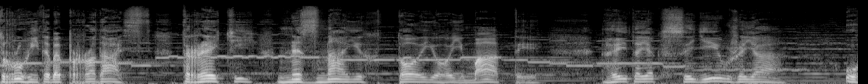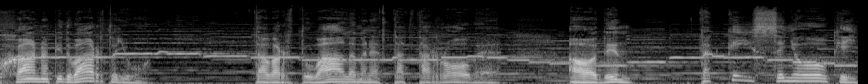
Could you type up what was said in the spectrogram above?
другий тебе продасть, третій не знає, хто його й мати. Гей, та як сидів же я у хана під вартою, та вартувала мене татарове, а один такий синьокий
